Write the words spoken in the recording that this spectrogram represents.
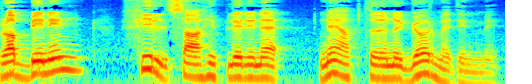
Rabbinin fil sahiplerine ne yaptığını görmedin mi?''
